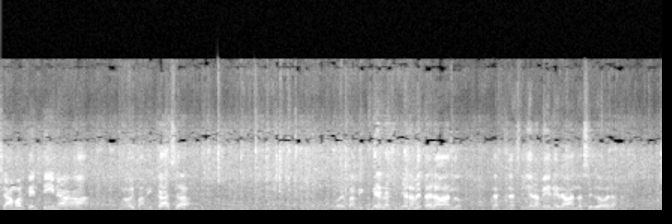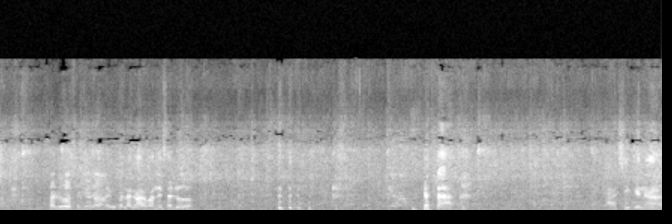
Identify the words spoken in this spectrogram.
Llevamos a Argentina, me voy para mi casa. Me voy para mi Mira, la señora me está grabando. La, la señora me viene grabando hace dos horas. Saludos, señora. Ahí para acá, mande saludos. Así que nada.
